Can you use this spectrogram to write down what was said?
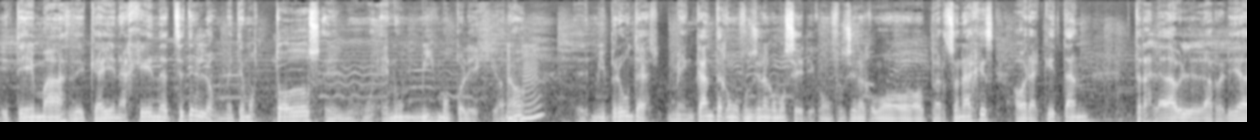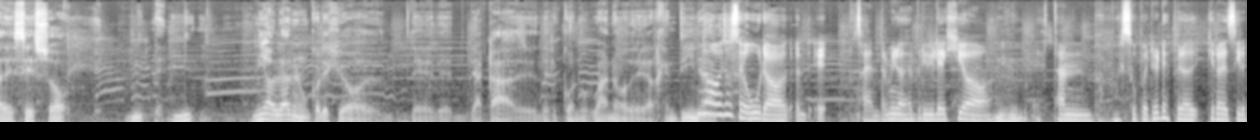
eh, temas de que hay en agenda, etcétera, y los metemos todos en, un- en un mismo colegio, ¿no? Mi pregunta es, me encanta cómo funciona como serie, cómo funciona como personajes, ahora qué tan trasladable a la realidad es eso, Ni- hablar en un colegio de, de- de acá, de- del conurbano de Argentina. No, eso seguro. Eh, o sea, en términos de privilegio están muy superiores, pero quiero decir,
